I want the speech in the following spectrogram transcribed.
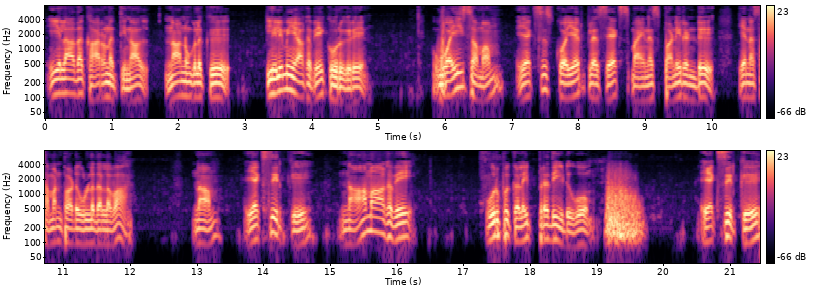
இயலாத காரணத்தினால் நான் உங்களுக்கு எளிமையாகவே கூறுகிறேன். ஒய் சமம் x square plus x minus பனிரெண்டு என சமன்பாடு உள்ளதல்லவா? நாம் எக்ஸிற்கு நாமாகவே உறுப்புகளை பிரதியிடுவோம். எக்ஸிற்கு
